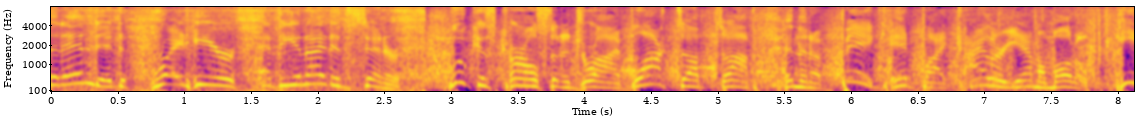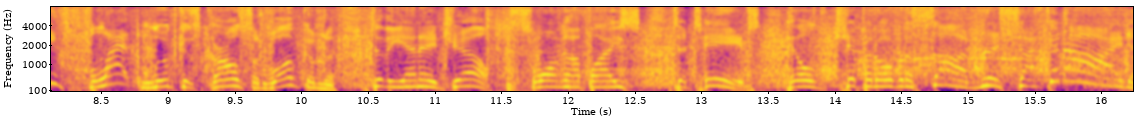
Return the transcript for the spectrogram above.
that ended right here at the United Center. Lucas Carlsson a drive, blocked up top, and then a big hit by Kailer Yamamoto. He flattened Lucas Carlsson. Welcome to the NHL. Swung up ice to Toews. He'll chip it over to Saad. Wrist shot denied.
